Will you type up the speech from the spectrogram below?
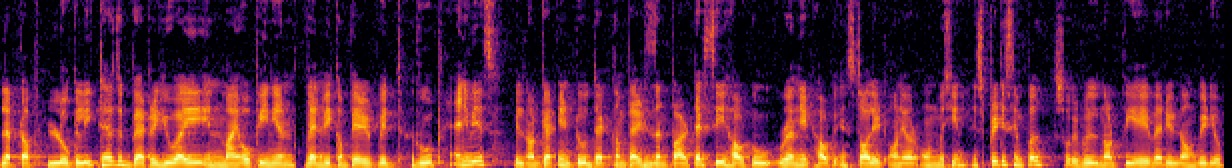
laptop locally. It has a better UI in my opinion when we compare it with Roop. Anyways, we'll not get into that comparison part. Let's see how to run it, how to install it on your own machine. It's pretty simple, so it will not be a very long video.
